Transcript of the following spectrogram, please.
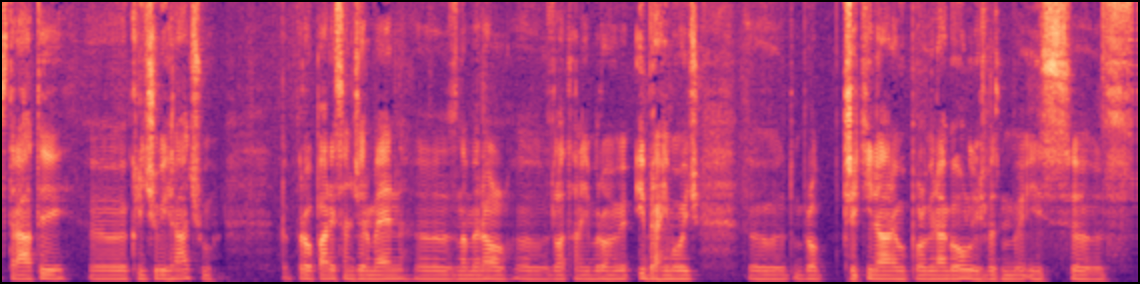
ztráty uh, klíčových hráčů. Pro Paris Saint-Germain znamenal Zlatan Ibrahimovič Eh, to bylo třetina nebo polovina gólu, když vezmeme i s, s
